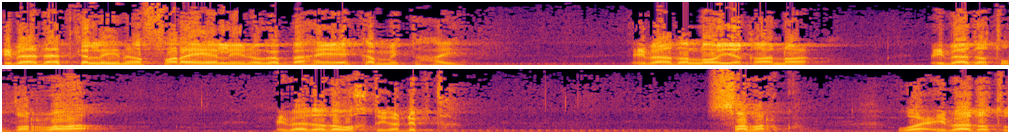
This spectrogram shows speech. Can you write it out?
cibaadaadka layna faray ee laynooga baahan yahay ka mid tahay cibaado loo yaqaano cibaadatu daraa cibaadada waktiga dhibta. Sabarku waa cibaadatu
